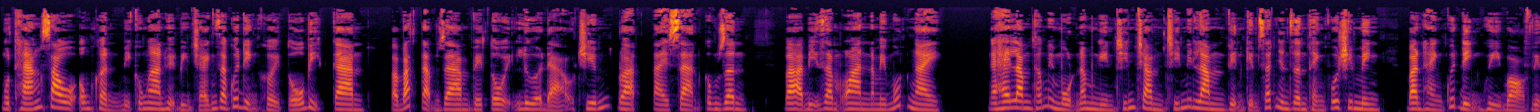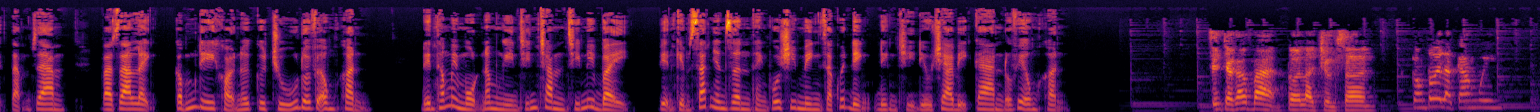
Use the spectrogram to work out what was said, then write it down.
Một tháng sau, ông Khẩn bị công an huyện Bình Chánh ra quyết định khởi tố bị can và bắt tạm giam về tội lừa đảo chiếm đoạt tài sản công dân và bị giam oan 51 ngày. Ngày 25 tháng 11 năm 1995, Viện Kiểm sát Nhân dân Thành phố Hồ Chí Minh ban hành quyết định hủy bỏ việc tạm giam và ra lệnh cấm đi khỏi nơi cư trú đối với ông Khẩn. Đến tháng 11 năm 1997, Viện Kiểm sát Nhân dân Thành phố Hồ Chí Minh ra quyết định đình chỉ điều tra bị can đối với ông Khẩn. Xin chào các bạn, tôi là Trường Sơn. Còn tôi là Cao Nguyên.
